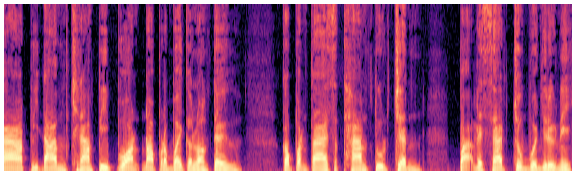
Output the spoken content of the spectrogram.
កាលពីដើមឆ្នាំ2018កន្លងទៅក៏ប៉ុន្តែស្ថានទូតចិនបដិសេធជុំវិញរឿងនេះ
